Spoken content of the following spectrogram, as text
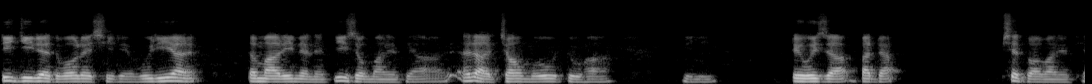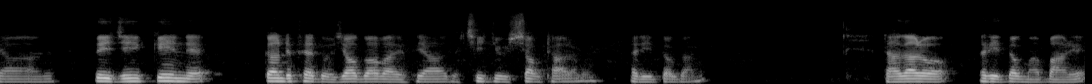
တည်ကြည်တဲ့သဘောလည်းရှိတယ်ဝီရိယတမာရီနဲ့လည်းပြည့်စုံပါတယ်ဗျာအဲ့ဒါကြောင့်မို့သူဟာဒီတေဝိဇပတ္တဖြစ်သွားပါတယ်ဗျာသိချင်းကင်းတဲ့ကံတစ်ဖက်သို့ရောက်သွားပါတယ်ဗျာဆိုချီကျူလျှောက်ထားတာပေါ့အဲ့ဒီတော့ကဒါကတော့အဲ့ဒီတော့မှာပါတဲ့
